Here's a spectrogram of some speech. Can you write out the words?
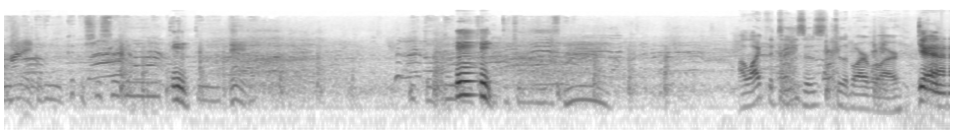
ね。はいなんかでも結構シーソー気味になっていうのがあって、えもっと頑張りたいっていう気がありますね。I like the teases to the barbed wire. Yeah.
